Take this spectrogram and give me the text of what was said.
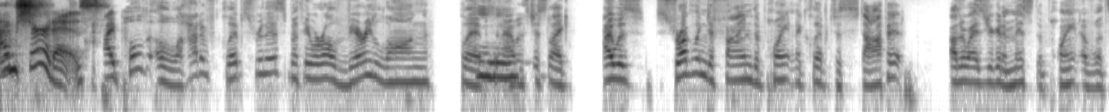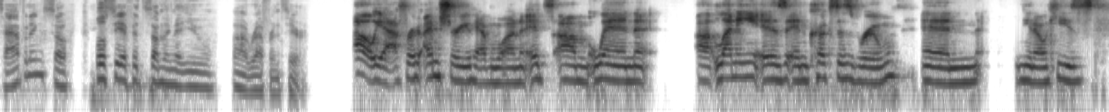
I'm sure it is. I pulled a lot of clips for this, but they were all very long clips, and I Mhm. was just like, I was struggling to find the point in a clip to stop it. Otherwise, you're going to miss the point of what's happening. So we'll see if it's something that you uh, reference here. Oh yeah, for I'm sure you have one. It's um when uh, Lenny is in Crooks's room and you know he's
